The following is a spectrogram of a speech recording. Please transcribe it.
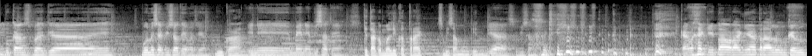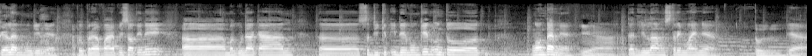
bukan sebagai bonus episode ya Mas ya. Bukan. Ini main episode ya. Kita kembali ke track sebisa mungkin. Ya, sebisa mungkin. Karena kita orangnya terlalu ugal-ugalan mungkin ya. Beberapa episode ini eh, menggunakan eh, sedikit ide mungkin untuk ngonten ya Iya, dan hilang streamline-nya. betul. Ya.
